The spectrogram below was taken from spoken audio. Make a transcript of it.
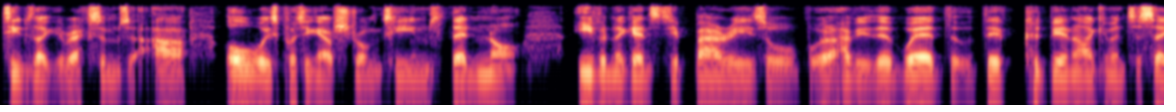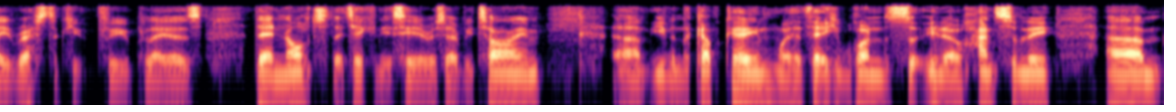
teams like your Wrexhams are always putting out strong teams. They're not even against your Barrys or what have you, where there could be an argument to say rest a few players. They're not. They're taking it serious every time. Um, even the cup game where they won, you know, handsomely. Um,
